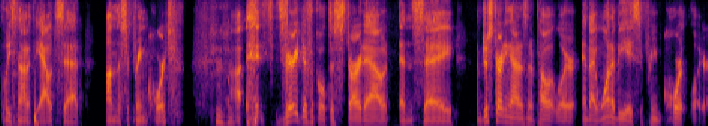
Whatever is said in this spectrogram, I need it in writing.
at least not at the outset, on the Supreme Court uh, it's, it's very difficult to start out and say, I'm just starting out as an appellate lawyer and I want to be a Supreme Court lawyer.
